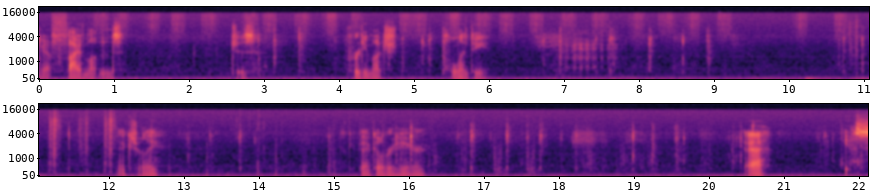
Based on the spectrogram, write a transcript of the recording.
I got five muttons. Which is pretty much plenty. Actually, let's get back over here. Ah. Yes.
